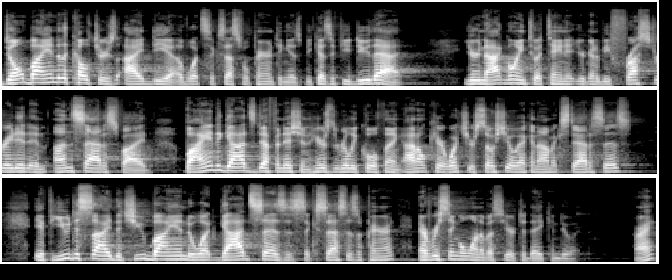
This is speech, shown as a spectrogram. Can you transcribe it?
don't buy into the culture's idea of what successful parenting is, because if you do that, you're not going to attain it. You're going to be frustrated and unsatisfied. Buy into God's definition. Here's the really cool thing I don't care what your socioeconomic status is. If you decide that you buy into what God says is success as a parent, every single one of us here today can do it. All right?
